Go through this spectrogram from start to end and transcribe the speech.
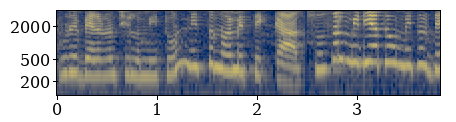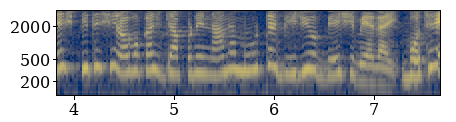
ঘুরে বেড়ানো ছিল মিতুর নিত্য নৈমিত্তিক কাজ। সোশ্যাল মিডিয়াতেও মিতুর দেশ বিদেশের অবকাশ যাপনে নানা মুহূর্তের ভিডিও বেশি বেড়ায়। বছরে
